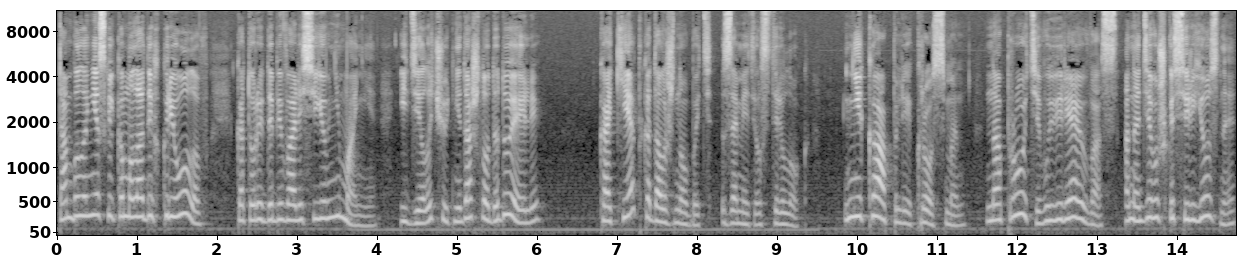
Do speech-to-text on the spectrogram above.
Там было несколько молодых креолов, которые добивались ее внимания, и дело чуть не дошло до дуэли. «Кокетка должно быть», — заметил стрелок. «Ни капли, Кроссмен. Напротив, уверяю вас, она девушка серьезная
